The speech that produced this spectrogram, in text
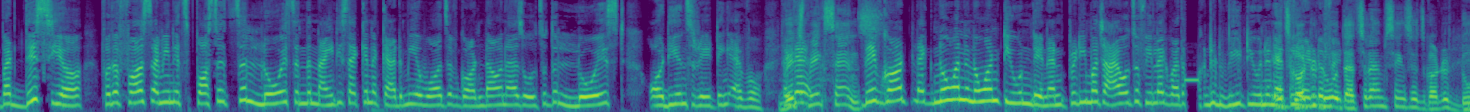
But this year, for the first, I mean, it's possible it's the lowest, and the 92nd Academy Awards have gone down as also the lowest audience rating ever. Like Which makes sense. They've got like no one, no one tuned in, and pretty much I also feel like why the fuck did we tune in it's got to do that's what i'm saying so it's got to do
